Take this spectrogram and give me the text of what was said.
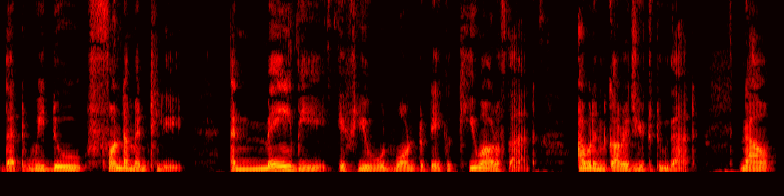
that we do fundamentally. And maybe if you would want to take a cue out of that, I would encourage you to do that. Now,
